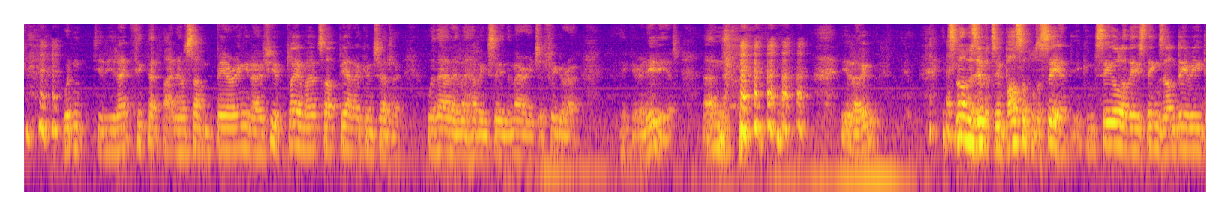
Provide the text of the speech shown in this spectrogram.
wouldn't you, you don't think that might have some bearing? You know, if you play a Mozart piano concerto without ever having seen the Marriage of Figaro, I think you're an idiot. And you know, it's not as if it's impossible to see it. You can see all of these things on DVD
